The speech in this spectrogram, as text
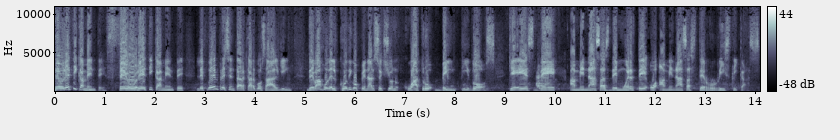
Teoréticamente, teoréticamente, le pueden presentar cargos a alguien debajo del Código Penal sección 422, que es de amenazas de muerte o amenazas terrorísticas.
